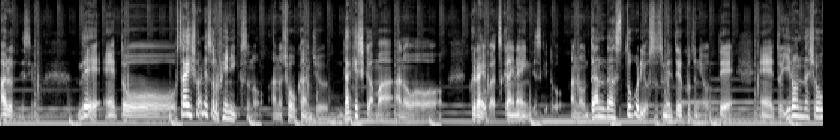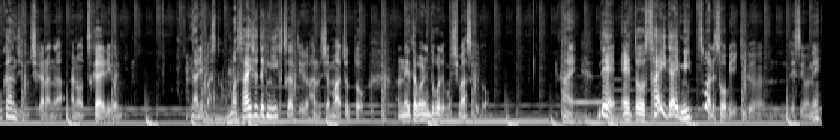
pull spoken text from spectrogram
あるんですよ。で、えっ、ー、と、最初はね、そのフェニックスのあの召喚獣だけしか、まあ、あの、クライブは使えないんですけど、あのだんだんストーリーを進めていくことによって、えっ、ー、と、いろんな召喚獣の力があの使えるようになりますと。まあ、最終的にいくつかっていう話は、まあ、ちょっとネタバレのところでもしますけど、はい。で、えっ、ー、と、最大3つまで装備できるんですよね。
